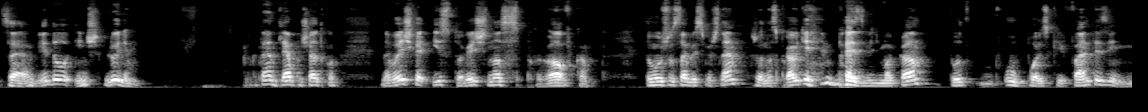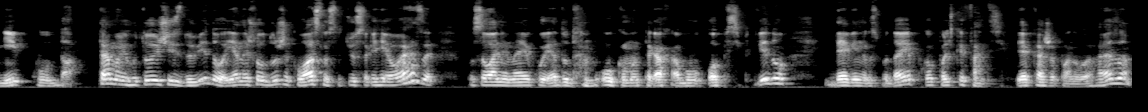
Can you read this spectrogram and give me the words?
це відео іншим людям. Проте для початку невеличка історична справка. Тому що саме смішне, що насправді без відьмака тут у польській фентезі нікуди. Темою, готуючись до відео, я знайшов дуже класну статтю Сергія Легези, посилання на яку я додам у коментарях або в описі під відео, де він розповідає про польське фентезі. Як каже пан Легеза,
